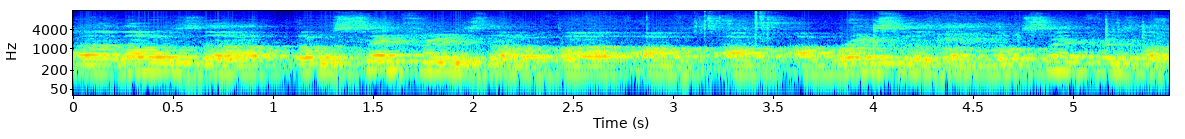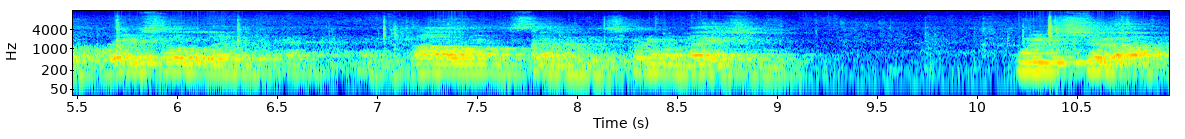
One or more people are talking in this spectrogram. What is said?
uh, those, uh, those centuries of, uh, of, of, of racism, those centuries of racial in- in- intolerance and discrimination, which uh,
